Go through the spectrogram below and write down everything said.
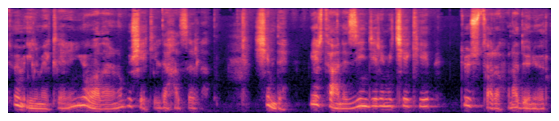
tüm ilmeklerin yuvalarını bu şekilde hazırladım. Şimdi bir tane zincirimi çekip düz tarafına dönüyorum.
